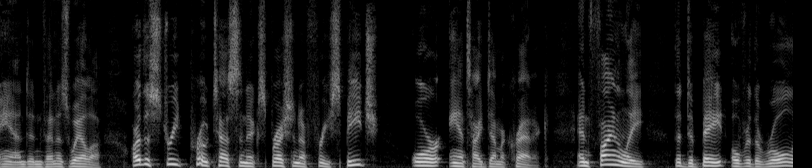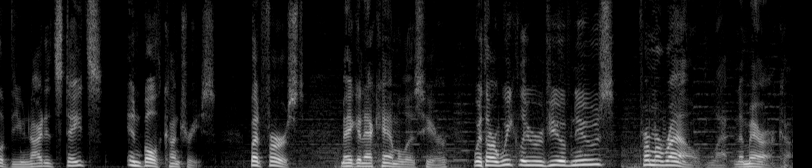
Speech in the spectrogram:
And in Venezuela, are the street protests an expression of free speech or anti democratic? And finally, the debate over the role of the United States in both countries. But first, Megan Ekhaml is here with our weekly review of news from around Latin America.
